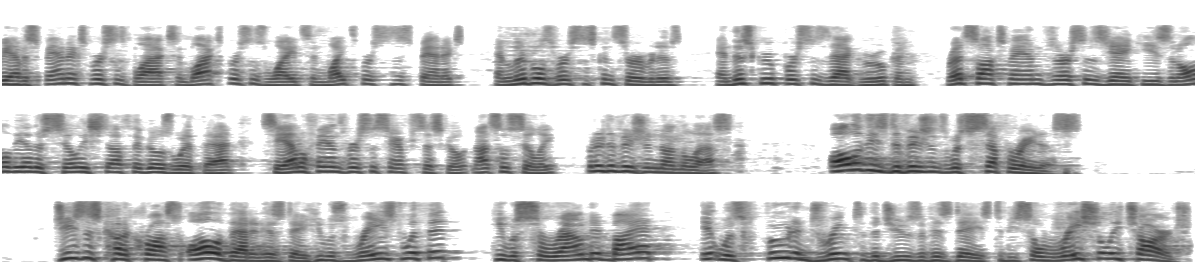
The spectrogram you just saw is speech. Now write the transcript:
We have Hispanics versus blacks, and blacks versus whites, and whites versus Hispanics, and liberals versus conservatives, and this group versus that group, and Red Sox fans versus Yankees, and all the other silly stuff that goes with that. Seattle fans versus San Francisco. Not so silly, but a division nonetheless. All of these divisions which separate us. Jesus cut across all of that in his day. He was raised with it. He was surrounded by it. It was food and drink to the Jews of his days to be so racially charged.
